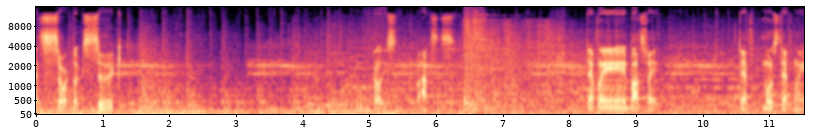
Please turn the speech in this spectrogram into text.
That sword looks sick. Look at all these boxes. Definitely boss fight. Def most definitely.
